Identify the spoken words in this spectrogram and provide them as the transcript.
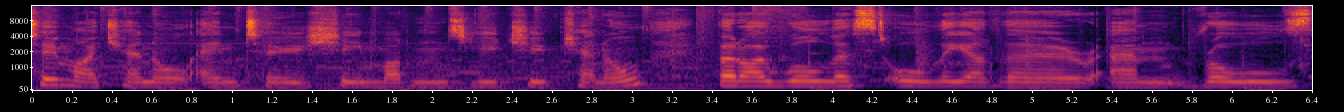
to my channel and to She Modern's YouTube channel, but I will list all the other um, rules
